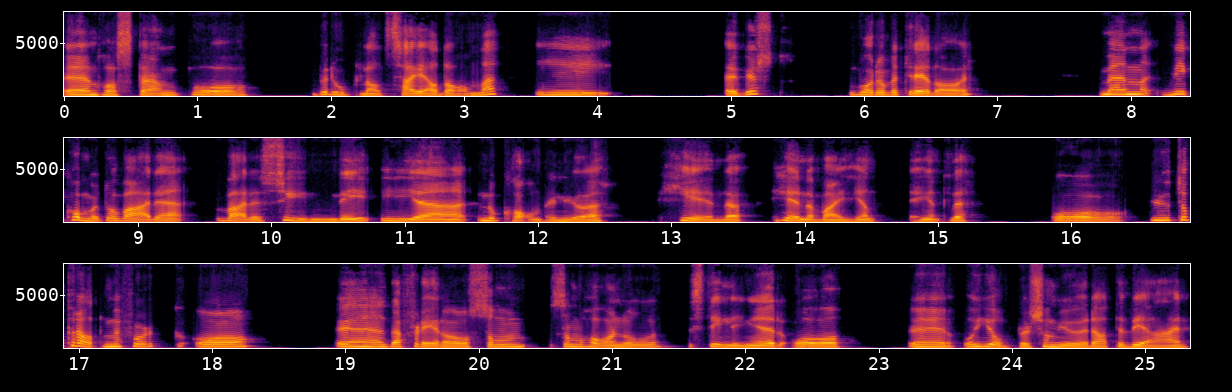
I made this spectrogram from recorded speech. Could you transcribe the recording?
eh, dem på Brokelandsheiadane i august. Går over tre dager. Men vi kommer til å være, være synlige i eh, lokalmiljøet hele, hele veien, egentlig. Og ut og prate med folk og Eh, det er flere av oss som, som har noen stillinger og, eh, og, jobber som gjør at vi er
